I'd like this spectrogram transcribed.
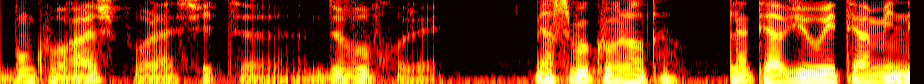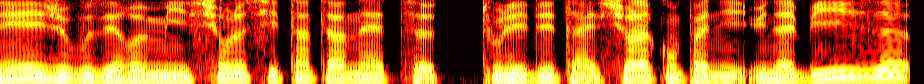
bon courage pour la suite de vos projets. Merci beaucoup, Valentin. L'interview est terminée. Je vous ai remis sur le site internet tous les détails sur la compagnie Unabiz.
